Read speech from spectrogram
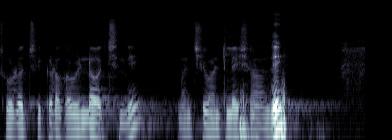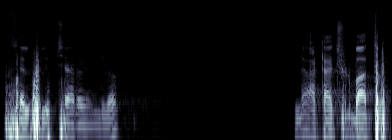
చూడొచ్చు ఇక్కడ ఒక విండో వచ్చింది. మంచి వెంటిలేషన్ ఉంది. సెల్ఫ్లు ఇచ్చారు ఇందులో. అండ్ అటాచ్డ్ బాత్రూమ్.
